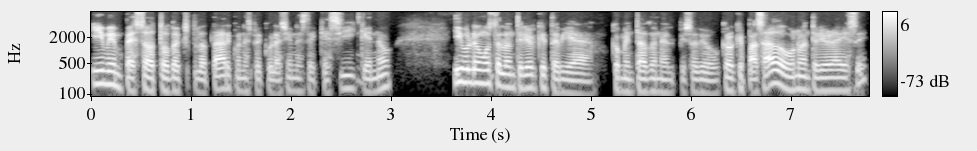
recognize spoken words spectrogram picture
Y me empezó todo a explotar con especulaciones de que sí, que no. Y volvemos a lo anterior que te había comentado en el episodio, creo que pasado o uno anterior a ese,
